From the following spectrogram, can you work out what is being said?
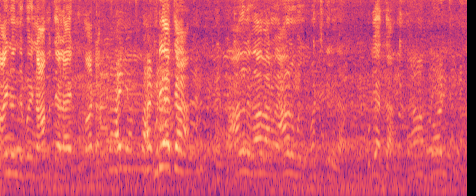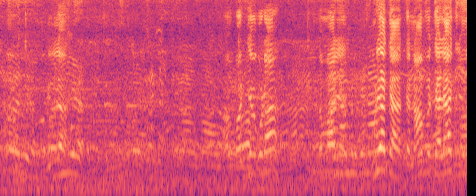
வாங்கி வந்து போய் நாற்பத்தி ஏழாயிரத்து மாட்டான் முடியாதா நாங்களும் வியாபாரம் நாங்களும் கொஞ்சம் படிச்சுக்கிறீங்க முடியாதா இல்ல அவன் படிச்சா கூட இந்த மாதிரி முடியாதா நாற்பத்தி ஏழாயிரத்துக்கு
